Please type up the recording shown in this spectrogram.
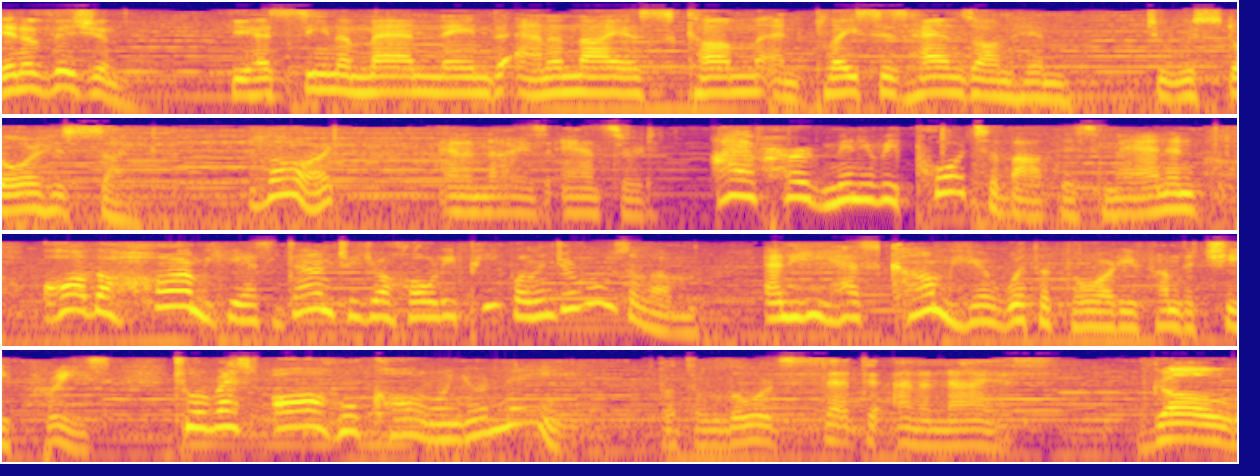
In a vision, he has seen a man named Ananias come and place his hands on him to restore his sight. Lord, Ananias answered, I have heard many reports about this man and all the harm he has done to your holy people in Jerusalem. And he has come here with authority from the chief priests to arrest all who call on your name. But the Lord said to Ananias, Go.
